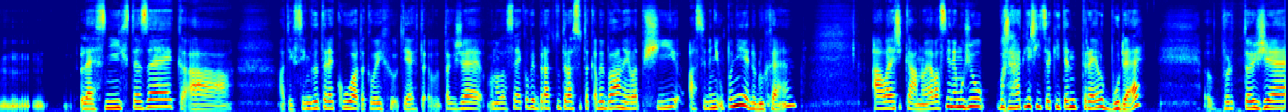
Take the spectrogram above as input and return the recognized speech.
mm, lesních stezek a a těch single tracků a takových těch, takže ono zase jako vybrat tu trasu tak, aby byla nejlepší, asi není úplně jednoduché. Ale říkám, no já vlastně nemůžu pořádně říct, jaký ten trail bude, protože,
